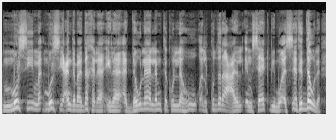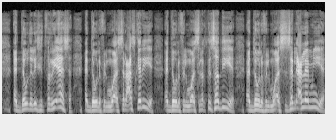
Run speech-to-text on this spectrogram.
مرسي مرسي عندما دخل إلى الدولة لم تكن له القدرة على الإمساك بمؤسسات الدولة. الدولة ليست في الرئاسة. الدولة في المؤسسة العسكرية. الدولة في المؤسسة الاقتصادية. الدولة في المؤسسة الإعلامية.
